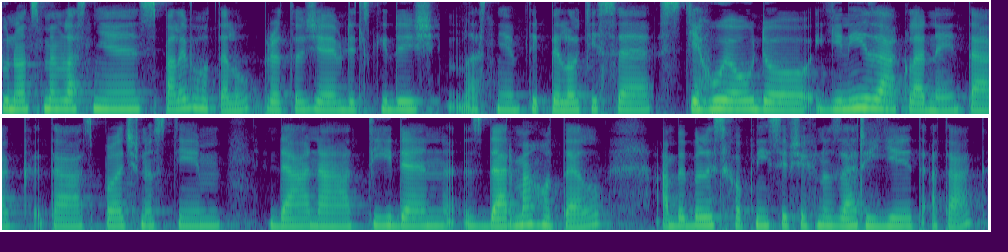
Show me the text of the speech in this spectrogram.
Tu noc jsme vlastně spali v hotelu, protože vždycky, když vlastně ty piloti se stěhují do jiný základny, tak ta společnost jim dá na týden zdarma hotel, aby byli schopní si všechno zařídit a tak.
